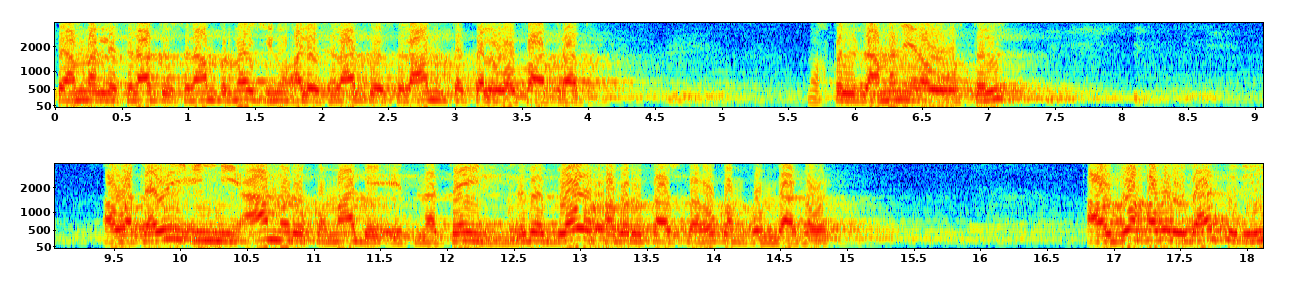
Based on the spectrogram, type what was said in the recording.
پیغمبر علیه الصلاۃ والسلام فرمایي چې نوح علیه الصلاۃ والسلام ته کل وفات راته نو خپل ځامن یې راوختل او توی انی امرکما به اثنتین زده دو خبرو تاسو ته حکم کوم دا کوي او دو خبرې دا څه دي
